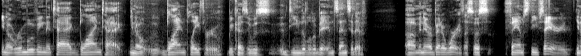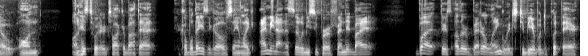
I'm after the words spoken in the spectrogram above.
You know, removing the tag blind tag, you know, blind playthrough because it was deemed a little bit insensitive. Um, and there are better words. I saw fam Steve Saylor, you know, on on his Twitter talk about that a couple days ago, of saying like I may not necessarily be super offended by it, but there's other better language to be able to put there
